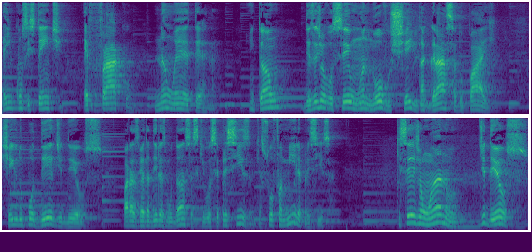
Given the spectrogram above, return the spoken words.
é inconsistente, é fraco, não é eterno. Então, desejo a você um ano novo cheio da graça do Pai cheio do poder de Deus para as verdadeiras mudanças que você precisa, que a sua família precisa. Que seja um ano de Deus,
